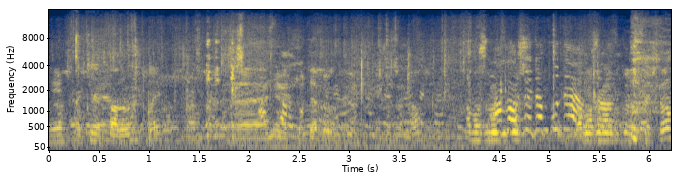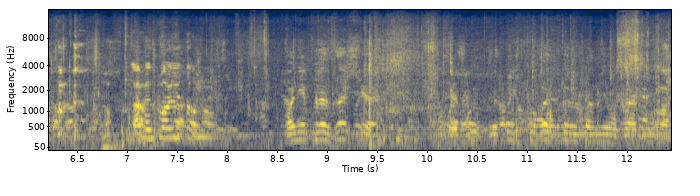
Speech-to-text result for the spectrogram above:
E, nie wiem, tutaj był. A może do pudełka? Nawet powiem to no. Panie prezesie, jaką- jakąś kuwetkę by pan nie ogarnął?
